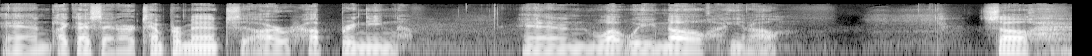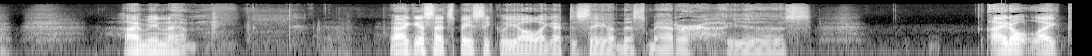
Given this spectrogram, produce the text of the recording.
and like I said, our temperament, our upbringing, and what we know, you know. So, I mean, um, I guess that's basically all I got to say on this matter. Is I don't like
